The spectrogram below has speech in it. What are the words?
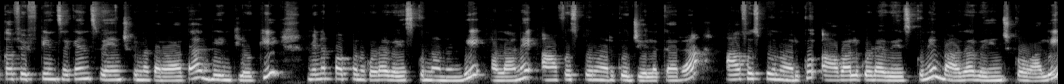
ఒక ఫిఫ్టీన్ సెకండ్స్ వేయించుకున్న తర్వాత దీంట్లోకి మినపప్పును కూడా వేసుకున్నానండి. అలానే హాఫ్ స్పూన్ వరకు జీలకర్ర హాఫ్ స్పూన్ వరకు ఆవాలు కూడా వేసుకుని బాగా వేయించుకోవాలి.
